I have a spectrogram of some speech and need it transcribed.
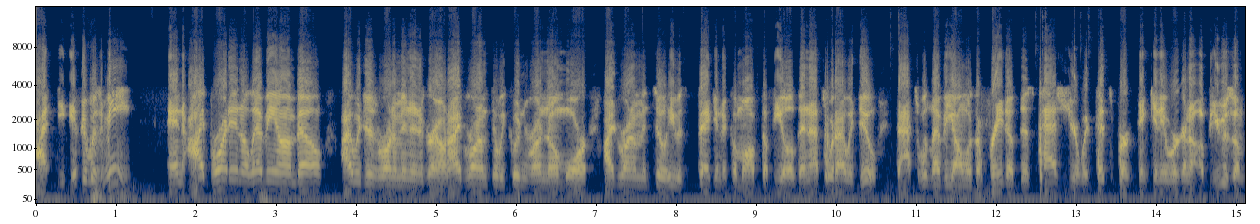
I, if it was me, and I brought in a Le'Veon Bell, I would just run him into the ground. I'd run him until he couldn't run no more. I'd run him until he was begging to come off the field, and that's what I would do. That's what Le'Veon was afraid of this past year with Pittsburgh, thinking they were going to abuse him.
